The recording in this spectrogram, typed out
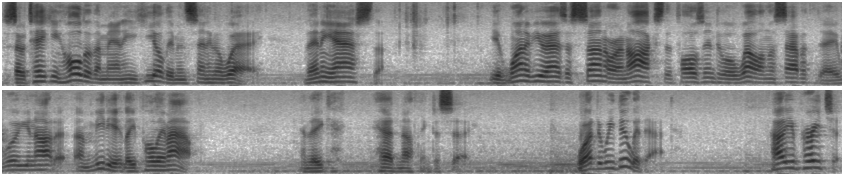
So, taking hold of the man, he healed him and sent him away. Then he asked them, If one of you has a son or an ox that falls into a well on the Sabbath day, will you not immediately pull him out? And they had nothing to say. What do we do with that? How do you preach it?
